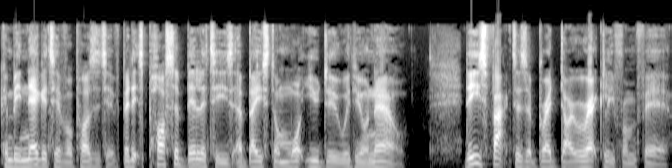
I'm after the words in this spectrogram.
can be negative or positive, but its possibilities are based on what you do with your now. These factors are bred directly from fear.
